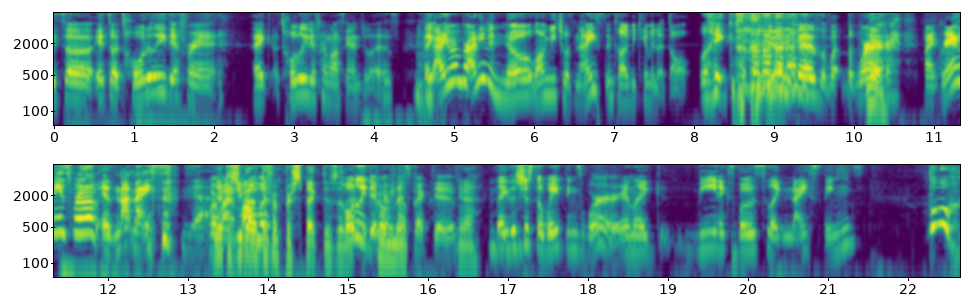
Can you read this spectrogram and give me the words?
it's a it's a totally different like a totally different Los Angeles. Mm-hmm. Like I remember I didn't even know Long Beach was nice until I became an adult. Like Yeah. because what the where Yeah. my granny's from is not nice. Yeah. Where Yeah, because you got was different perspectives of totally it different growing up. perspective. Yeah, Like it's just the way things were and like being exposed to like nice things. Whew,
